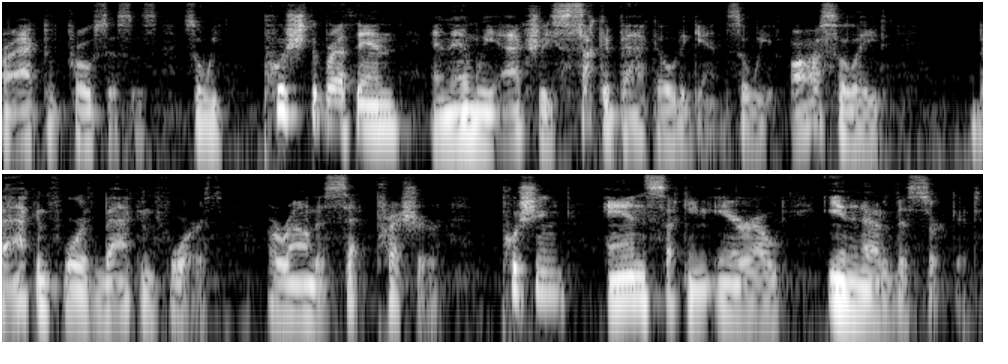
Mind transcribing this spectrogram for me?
are active processes. So we push the breath in and then we actually suck it back out again. So we oscillate back and forth, back and forth around a set pressure, pushing and sucking air out in and out of the circuit.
